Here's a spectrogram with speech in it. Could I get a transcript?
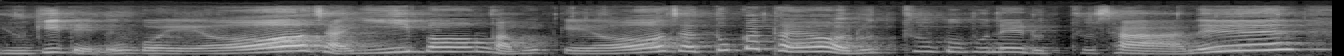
6이 되는 거예요. 자, 2번 가볼게요. 자, 똑같아요. 루트 9분의 루트 4는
